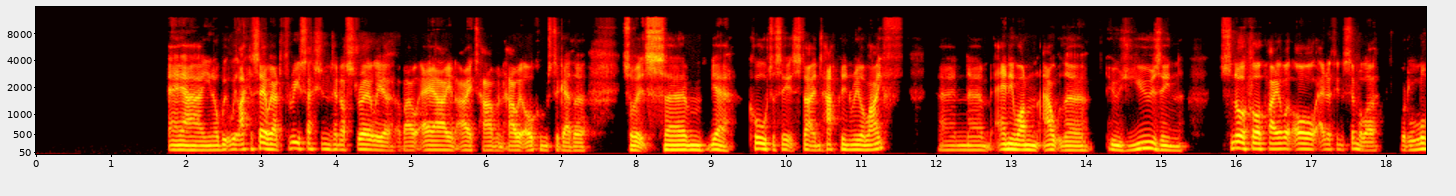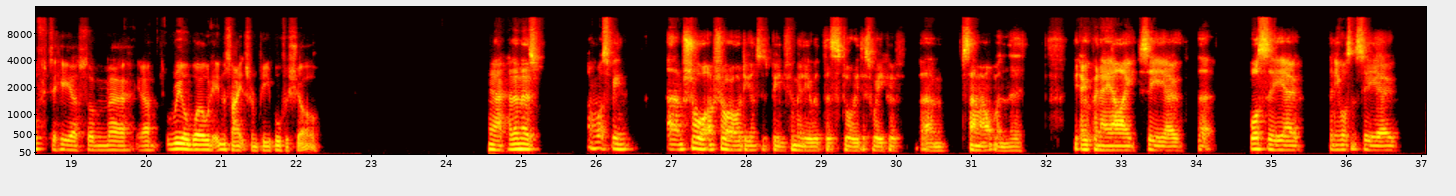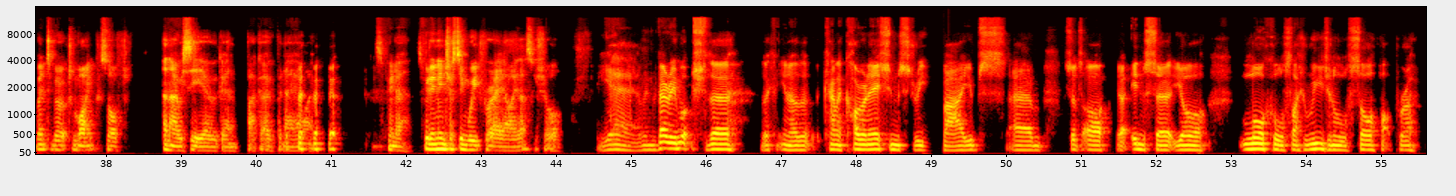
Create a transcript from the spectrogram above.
AI. You know, we, we, like I say, we had three sessions in Australia about AI and ITAM and how it all comes together. So it's um, yeah, cool to see it starting to happen in real life. And um, anyone out there who's using Snow Copilot or anything similar would love to hear some uh, you know real world insights from people for sure. Yeah, and then there's and what's been I'm sure I'm sure our audience has been familiar with the story this week of um, Sam Altman, the the OpenAI CEO that was CEO, then he wasn't CEO, went to work to Microsoft, and now he's CEO again back at OpenAI. it's been a it's been an interesting week for AI, that's for sure. Yeah, I mean, very much the the you know the kind of Coronation Street vibes. Um, so it's or you know, insert your local slash regional soap opera.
